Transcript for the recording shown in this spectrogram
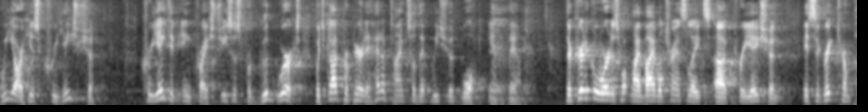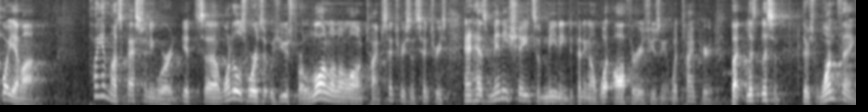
we are his creation, created in Christ Jesus for good works, which God prepared ahead of time so that we should walk in them. The critical word is what my Bible translates uh, creation. It's the Greek term poiema. Poiema is a fascinating word. It's uh, one of those words that was used for a long, long, long, time, centuries and centuries, and it has many shades of meaning depending on what author is using it, what time period. But li- listen, there's one thing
